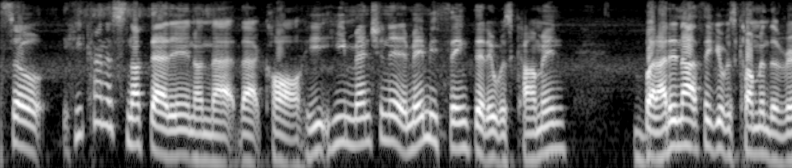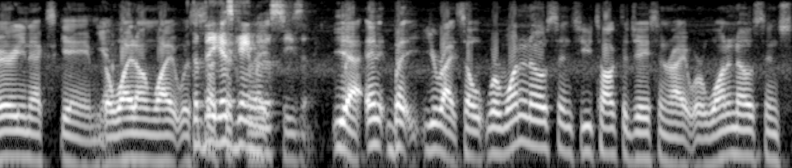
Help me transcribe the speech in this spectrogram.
so he kind of snuck that in on that that call. He he mentioned it. It made me think that it was coming, but I did not think it was coming the very next game. The white on white was the biggest game of the season. Yeah, and but you're right. So we're one and zero oh since you talked to Jason Wright. We're one and zero oh since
